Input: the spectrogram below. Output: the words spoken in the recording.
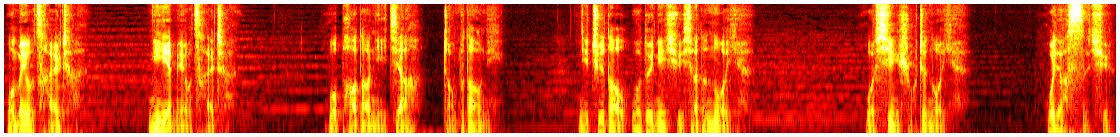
我没有财产。”你也没有财产，我跑到你家找不到你，你知道我对你许下的诺言，我信守着诺言，我要死去。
